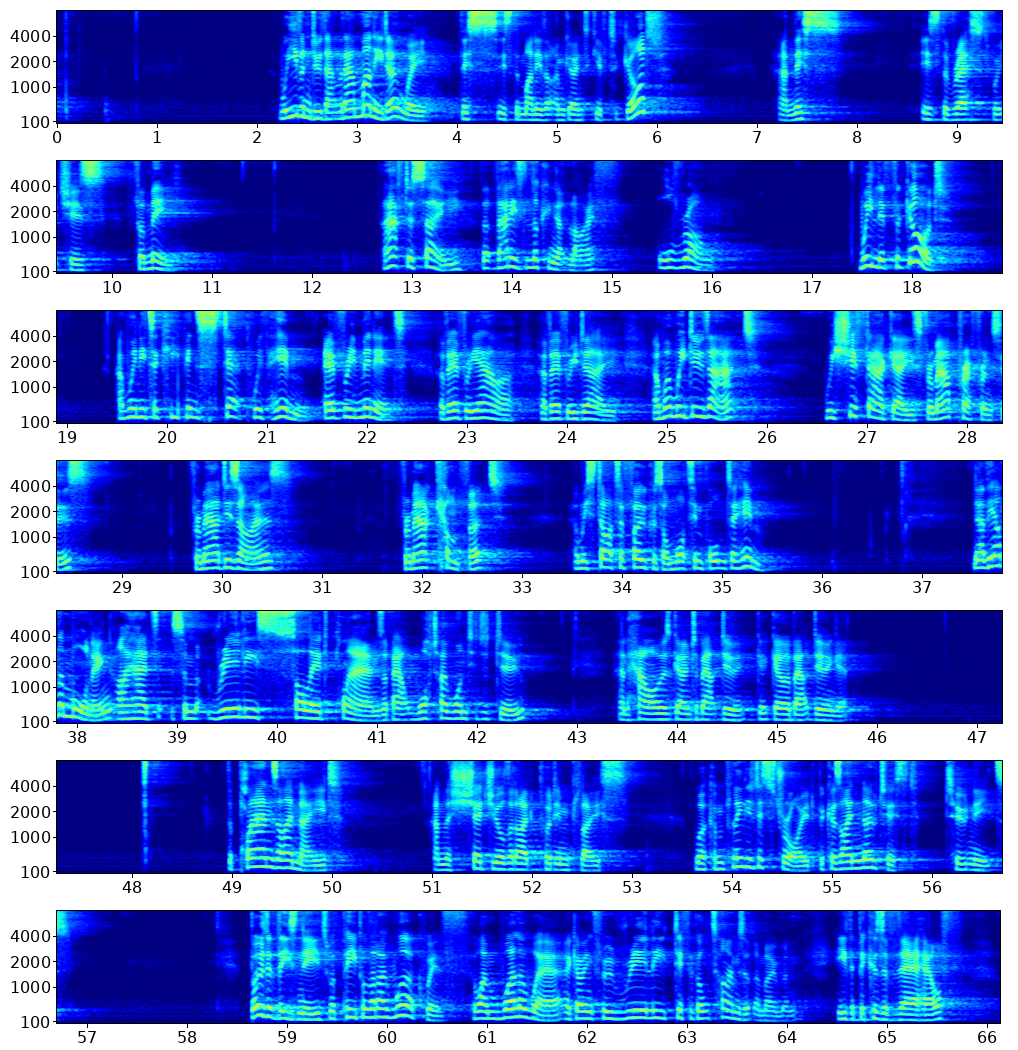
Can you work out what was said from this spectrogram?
We even do that with our money, don't we? This is the money that I'm going to give to God, and this is the rest which is for me. I have to say that that is looking at life all wrong. We live for God, and we need to keep in step with Him every minute of every hour of every day. And when we do that, we shift our gaze from our preferences, from our desires, from our comfort, and we start to focus on what's important to Him. Now, the other morning, I had some really solid plans about what I wanted to do and how I was going to about doing, go about doing it. The plans I made and the schedule that I'd put in place were completely destroyed because I noticed two needs. Both of these needs were people that I work with, who I'm well aware are going through really difficult times at the moment, either because of their health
